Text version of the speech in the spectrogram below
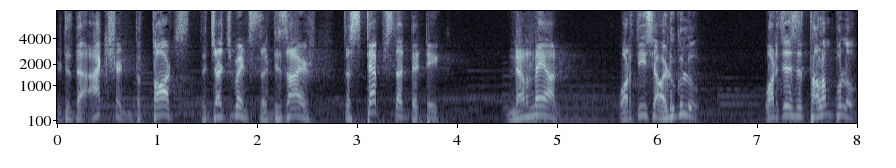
It is the action the thoughts the judgements the desires the steps that they take నిర్ణయాలు వారు తీసే అడుగులు. వాడు చేసే తలంపులు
